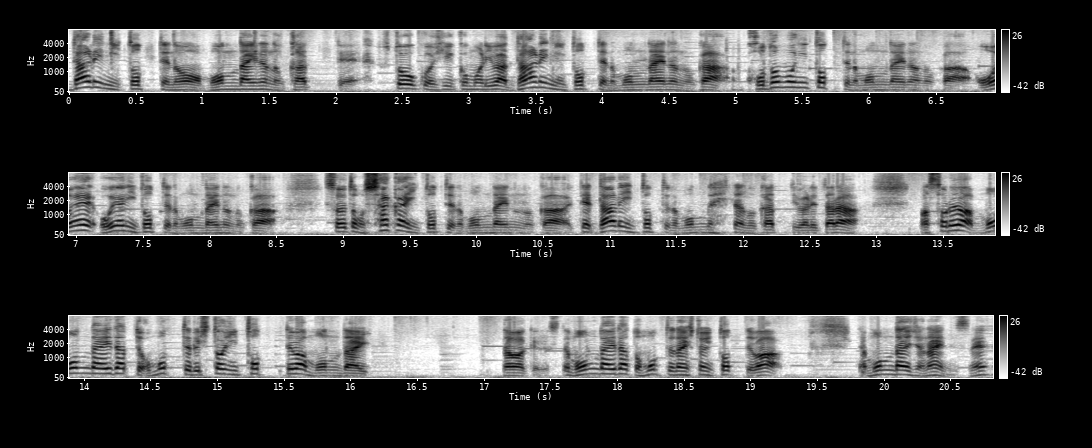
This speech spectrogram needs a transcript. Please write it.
誰にとっての問題なのかって、不登校引きこもりは誰にとっての問題なのか、子供にとっての問題なのか、親親にとっての問題なのか、それとも社会にとっての問題なのか、で、誰にとっての問題なのかって言われたら、まあ、それは問題だって思ってる人にとっては問題。なわけですね。問題だと思ってない人にとっては問題じゃないんですね。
